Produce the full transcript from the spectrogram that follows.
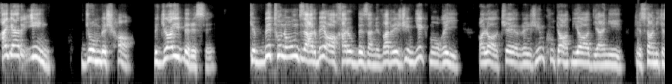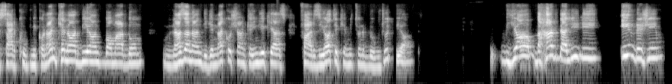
اگر این جنبش ها به جایی برسه که بتونه اون ضربه آخر رو بزنه و رژیم یک موقعی حالا چه رژیم کوتاه بیاد یعنی کسانی که سرکوب می‌کنن کنار بیان با مردم نزنن دیگه نکشن که این یکی از فرضیاته که می‌تونه به وجود بیاد. یا به هر دلیلی این رژیم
